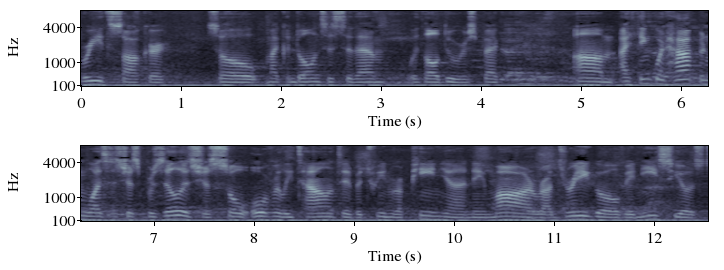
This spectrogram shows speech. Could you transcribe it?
breathe soccer. So my condolences to them, with all due respect. Um, I think what happened was is just Brazil is just so overly talented between Raphinha, Neymar, Rodrygo, Vinicius,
